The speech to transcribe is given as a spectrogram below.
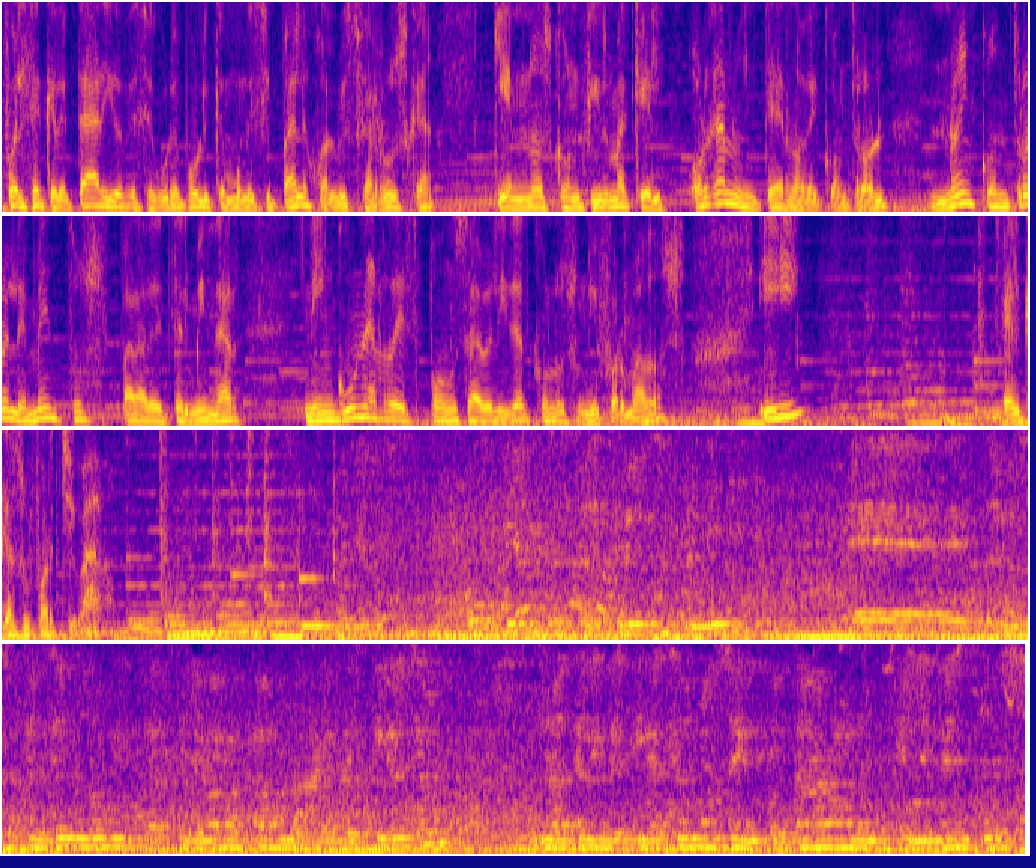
Fue el secretario de Seguridad Pública Municipal, Juan Luis Ferrusca, quien nos confirma que el órgano interno de control no encontró elementos para determinar ninguna responsabilidad con los uniformados y el caso fue archivado. Policías. Eh, la suspensión mientras se llevaba a cabo la investigación Durante la investigación no se encontraron elementos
